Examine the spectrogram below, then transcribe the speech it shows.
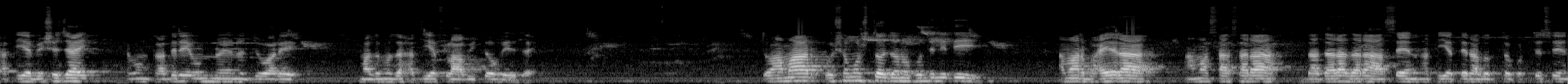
হাতিয়া বেসে যায় এবং তাদের এই উন্নয়নের জোয়ারে মাঝে মাঝে হাতিয়া প্লাবিত হয়ে যায়। তো আমার ওই সমস্ত জনপ্রতিনিধি, আমার ভাইয়েরা আমার চাচারা দাদারা যারা আছেন, হাতিয়াতে রাজত্ব করতেছেন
